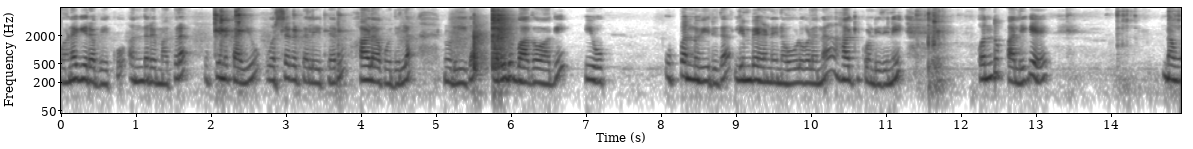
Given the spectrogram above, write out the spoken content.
ಒಣಗಿರಬೇಕು. ಅಂದರೆ ಮಾತ್ರ ಉಪ್ಪಿನಕಾಯಿಯು ವರ್ಷಗಟ್ಟಲೆ ಇಟ್ಟರೂ ಹಾಳಾಗೋದಿಲ್ಲ. ನೋಡಿ ಈಗ ಎರಡು ಭಾಗವಾಗಿ ಈ ಉಪ್ಪು ಉಪ್ಪನ್ನು ಹೀರಿದ ಲಿಂಬೆಹಣ್ಣಿನ ಹೋಳುಗಳನ್ನು ಹಾಕಿಕೊಂಡಿದ್ದೀನಿ. ಒಂದು ಪಾಲಿಗೆ ನಾವು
